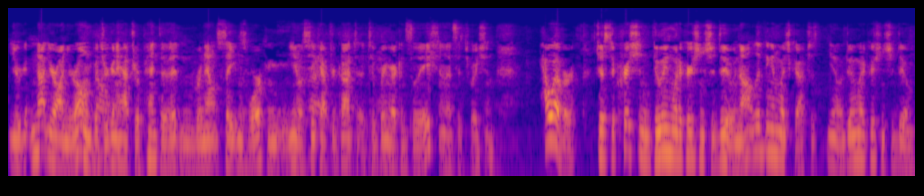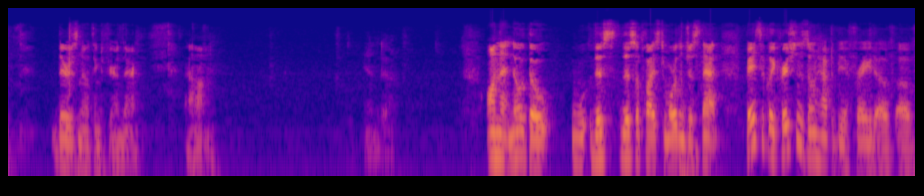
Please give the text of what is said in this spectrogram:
you're not you're on your own, but you're going to have to repent of it and renounce Satan's work and you know seek Right. after God to, to bring reconciliation in that situation. However, just a Christian doing what a Christian should do, not living in witchcraft, just you know doing what a Christian should do, there is nothing to fear in there. Um, and uh, on that note, though, w- this this applies to more than just that. Basically, Christians don't have to be afraid of, of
